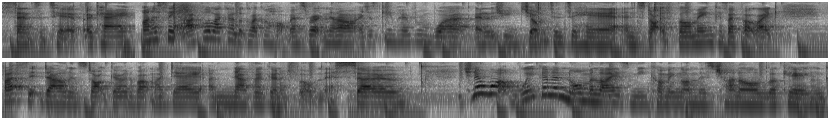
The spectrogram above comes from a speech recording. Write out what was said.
sensitive, okay? Honestly, I feel like I look like a hot mess right now. I just came home from work and literally jumped into here and started filming because I felt like if I sit down and start going about my day, I'm never gonna film this. So, do you know what? We're gonna normalize me coming on this channel looking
